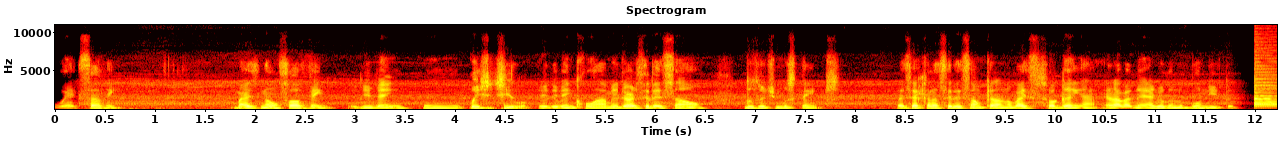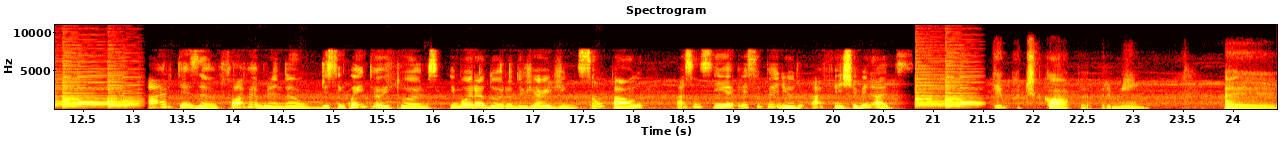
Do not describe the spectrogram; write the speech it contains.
O Hexa vem. Mas não só vem, ele vem com, com estilo. Ele vem com a melhor seleção dos últimos tempos. Vai ser aquela seleção que ela não vai só ganhar, ela vai ganhar jogando bonito. A artesã Flávia Brandão, de 58 anos e moradora do Jardim São Paulo, associa esse período a festividades. O tempo de Copa, para mim, é,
